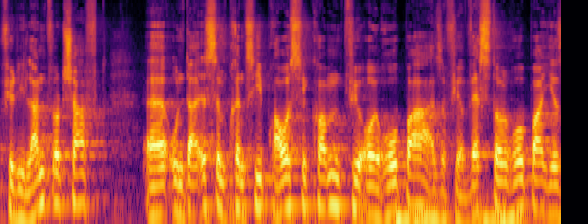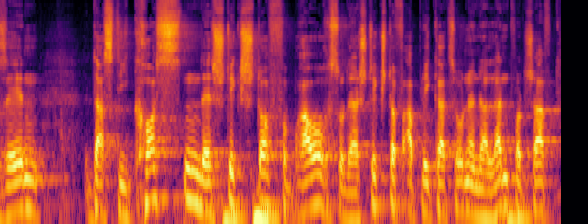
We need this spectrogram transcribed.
für die Landwirtschaft. Äh, und da ist im Prinzip rausgekommen für Europa, also für Westeuropa gesehen, dass die Kosten des Stickstoffverbrauchs oder der Stickstoffapplikation in der Landwirtschaft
